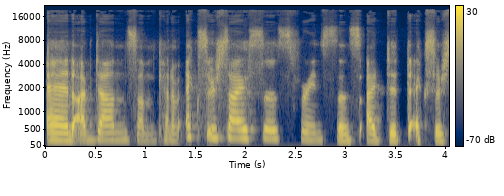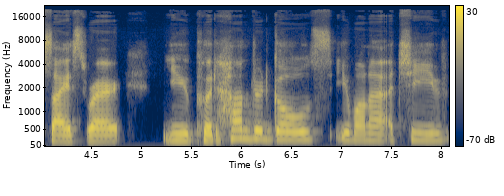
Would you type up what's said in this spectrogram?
And I've done some kind of exercises. For instance, I did the exercise where you put 100 goals you want to achieve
